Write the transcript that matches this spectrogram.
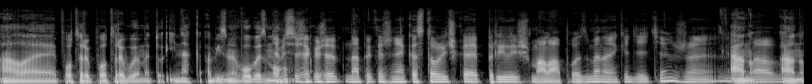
ale potre- potrebujeme to inak, aby sme vôbec mohli... Ja myslíš, že napríklad, že nejaká stolička je príliš malá, povedzme, na nejaké dieťa? Že áno, áno,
